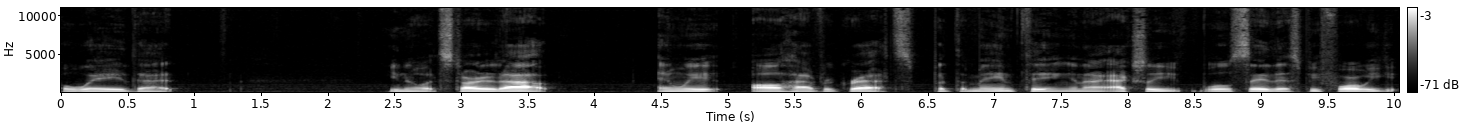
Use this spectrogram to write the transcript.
a way that, you know, it started out, and we all have regrets. But the main thing, and I actually will say this before we get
